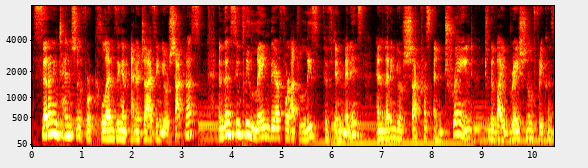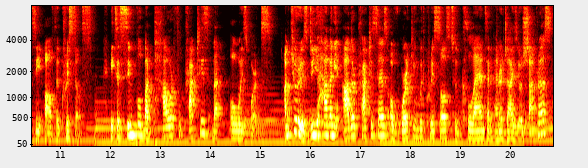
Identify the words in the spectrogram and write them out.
Set an intention for cleansing and energizing your chakras, and then simply laying there for at least 15 minutes and letting your chakras entrained to the vibrational frequency of the crystals. It's a simple but powerful practice that always works. I'm curious, do you have any other practices of working with crystals to cleanse and energize your chakras?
